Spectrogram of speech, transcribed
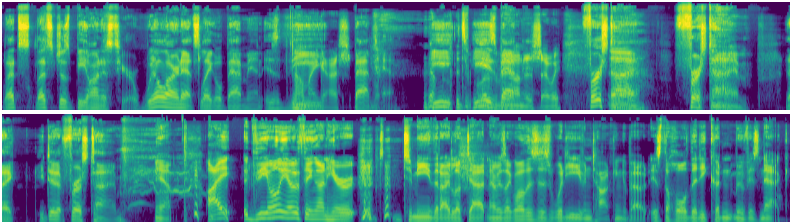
let's let's just be honest here. Will Arnett's Lego Batman is the Oh my gosh. Batman. He let's, he let's is be Batman. honest shall we First time, first time. Like he did it first time. Yeah. I the only other thing on here t- to me that I looked at and I was like, well, this is what are you even talking about? Is the whole that he couldn't move his neck.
